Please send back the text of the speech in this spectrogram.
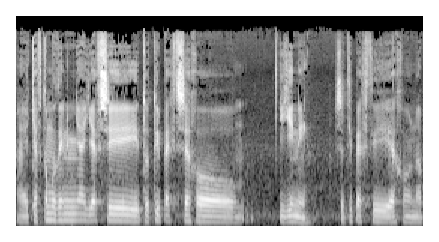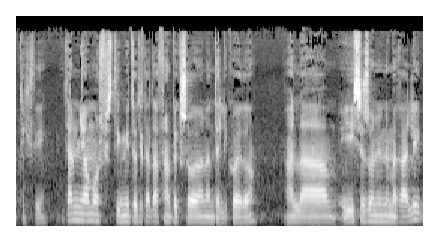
Ε, και αυτό μου δίνει μια γεύση το τι παίχτης έχω γίνει, σε τι παίχτη έχω αναπτυχθεί. Ήταν μια όμορφη στιγμή το ότι κατάφερα να παίξω έναν τελικό εδώ. Αλλά η σεζόν είναι μεγάλη,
